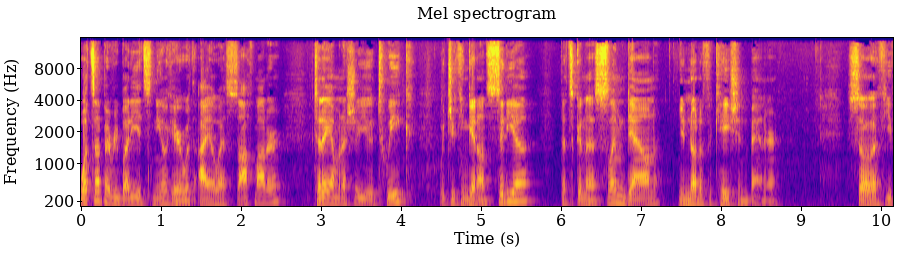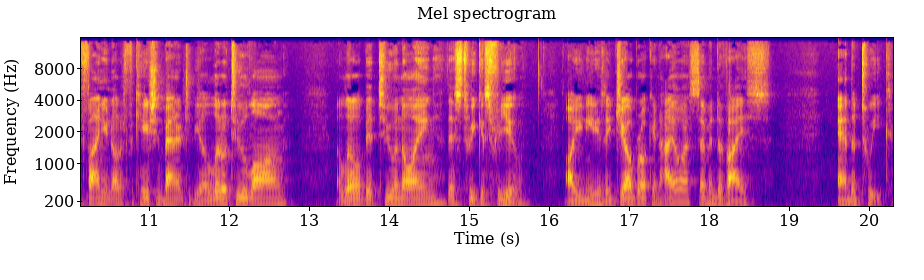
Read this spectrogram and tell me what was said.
What's up everybody, it's Neil here with iOS SoftModder. Today I'm going to show you a tweak which you can get on Cydia that's going to slim down your notification banner. So if you find your notification banner to be a little too long, a little bit too annoying, this tweak is for you. All you need is a jailbroken iOS 7 device and the tweak.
